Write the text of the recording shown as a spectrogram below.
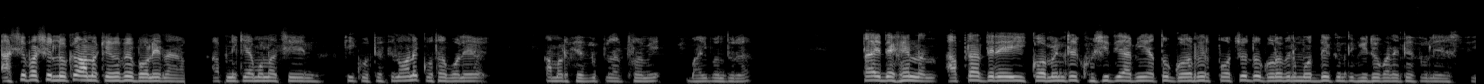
আশেপাশের লোকেও আমাকে এভাবে বলে না, আপনি কেমন আছেন? কী করতেছেন? অনেক কথা বলে আমার ফেসবুক প্ল্যাটফর্মে ভাই বন্ধুরা তাই দেখেন, আপনাদের এই কমেন্টের খুশিতে আমি এত গরমের, প্রচণ্ড গরমের মধ্যে কিন্তু ভিডিও বানাতে চলে এসেছি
